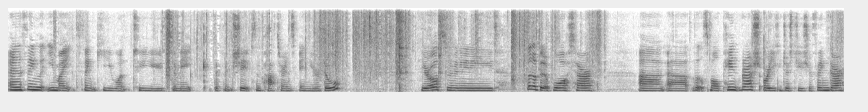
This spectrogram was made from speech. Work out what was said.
Anything that you might think you want to use to make different shapes and patterns in your dough. You're also going to need a little bit of water and a little small paintbrush or you can just use your finger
